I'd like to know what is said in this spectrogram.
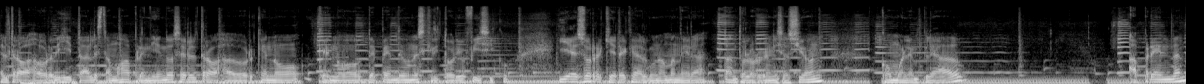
el trabajador digital, estamos aprendiendo a ser el trabajador que no, que no depende de un escritorio físico. Y eso requiere que de alguna manera tanto la organización como el empleado aprendan,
